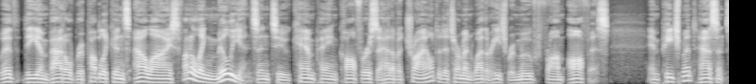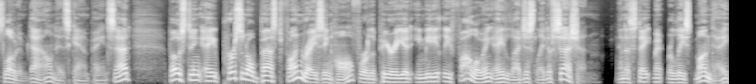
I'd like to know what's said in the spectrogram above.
with the embattled Republicans' allies funneling millions into campaign coffers ahead of a trial to determine whether he's removed from office. Impeachment hasn't slowed him down, his campaign said, boasting a personal best fundraising haul for the period immediately following a legislative session. In a statement released Monday,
